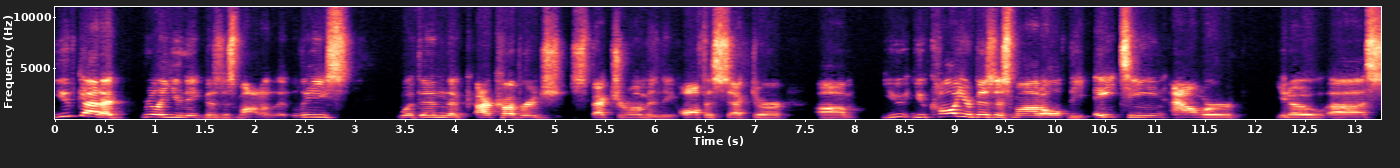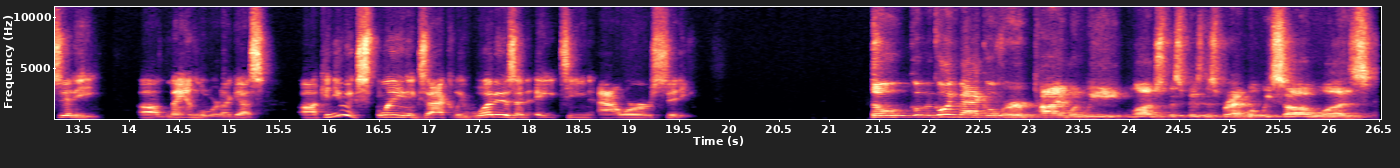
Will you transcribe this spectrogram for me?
you've got a really unique business model, at least within the our coverage spectrum and the office sector. Um, you you call your business model the 18 hour you know uh, city uh, landlord, I guess. Uh, can you explain exactly what is an 18 hour city? So go, going back over time when we launched this business, Brad, what we saw was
